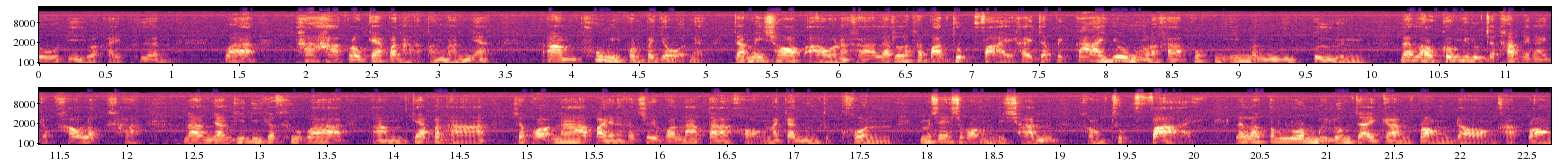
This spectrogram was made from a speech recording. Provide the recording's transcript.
รู้ดีกว่าใครเพื่อน ว่าถ้าหากเราแก้ปัญหาทั้งนั้นเนี่ยผู้มีผลประโยชน์เนี่ยจะไม่ชอบเอานะคะ และรัฐบาลทุกฝ่ายใครจะไปกล้ายุ่งล่ะคะ พวกนี้มันมีปืน และเราก็ไม่รู้จะทำยังไงกับเขาหรอกค่ะนามอย่างที่ดีก็คือว่าแก้ปัญหาเฉพาะหน้าไปนะครับเฉพาะหน้าตาของนักการเมืองทุกคน ไม่ใช่เฉพาะของดิฉันของทุกฝ่าย แล้วเราต้องร่วมมือร่วมใจกันปรองดองค่ะปรอง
